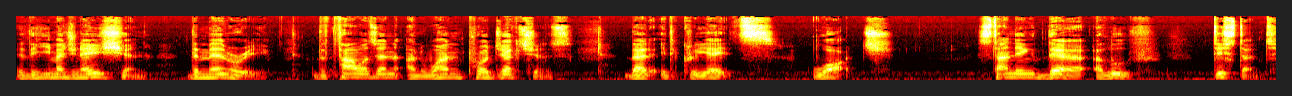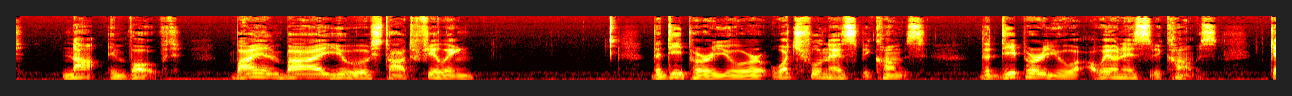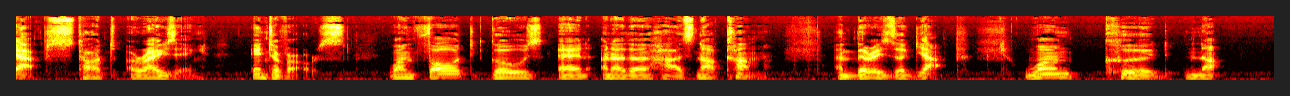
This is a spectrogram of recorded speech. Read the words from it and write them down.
the imagination, the memory, the thousand and one projections that it creates. Watch, standing there aloof, distant, not involved. By and by, you will start feeling the deeper your watchfulness becomes, the deeper your awareness becomes. Gaps start arising, intervals. One thought goes and another has not come, and there is a gap. One could not,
